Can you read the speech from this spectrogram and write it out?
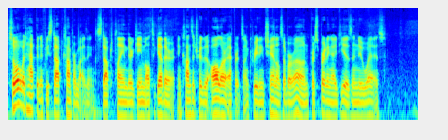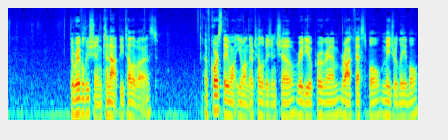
So, what would happen if we stopped compromising, stopped playing their game altogether, and concentrated all our efforts on creating channels of our own for spreading ideas in new ways? The revolution cannot be televised. Of course, they want you on their television show, radio program, rock festival, major label.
